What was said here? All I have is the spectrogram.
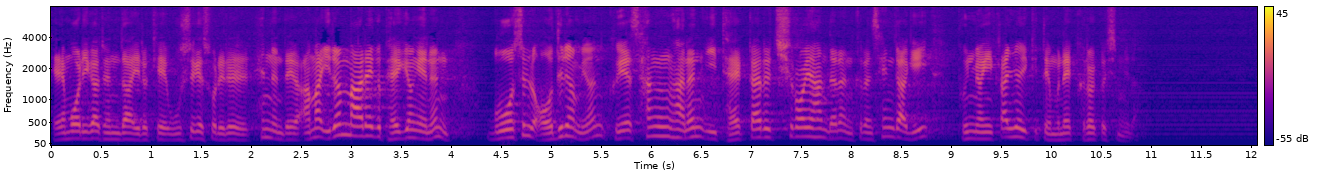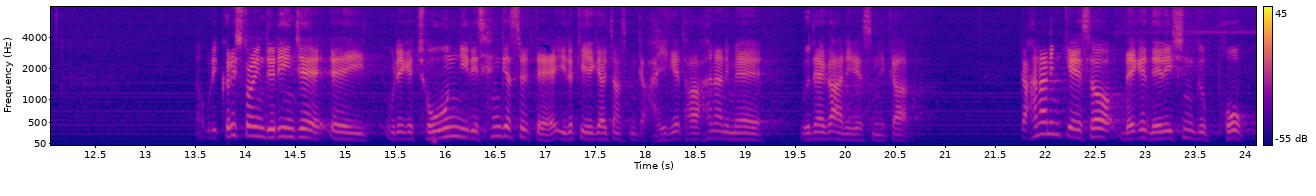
대머리가 된다 이렇게 우스갯소리를 했는데요. 아마 이런 말의 그 배경에는 무엇을 얻으려면 그에 상응하는 이 대가를 치러야 한다는 그런 생각이 분명히 깔려 있기 때문에 그럴 것입니다. 우리 그리스도인들이 이제 우리에게 좋은 일이 생겼을 때 이렇게 얘기하지 않습니까? 아 이게 다 하나님의 은혜가 아니겠습니까? 그러니까 하나님께서 내게 내리신 그 복,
